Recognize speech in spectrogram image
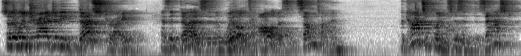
So that when tragedy does strike, as it does and it will to all of us at some time, the consequence isn't disaster,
